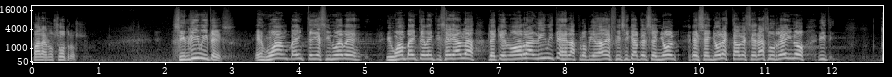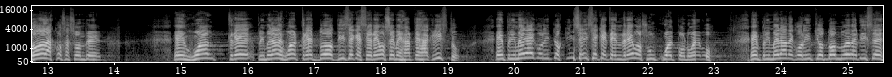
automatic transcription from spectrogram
para nosotros. Sin límites. En Juan 20, 19 y Juan 20, 26 habla de que no habrá límites en las propiedades físicas del Señor. El Señor establecerá su reino y todas las cosas son de Él. En Juan 3, primera de Juan 3, 2 dice que seremos semejantes a Cristo. En primera de Corintios 15 dice que tendremos un cuerpo nuevo. En primera de Corintios 2, 9 dice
